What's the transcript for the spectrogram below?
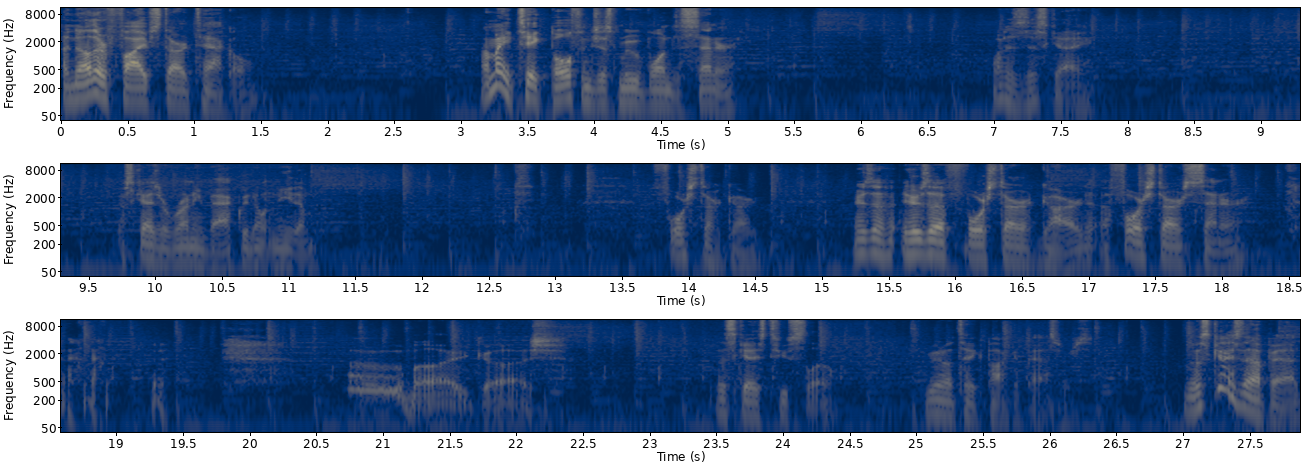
Another five star tackle. I might take both and just move one to center. What is this guy? This guy's a running back. We don't need him. Four star guard. Here's a here's a four star guard, a four star center. oh my gosh. This guy's too slow. We don't take pocket passers. This guy's not bad.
